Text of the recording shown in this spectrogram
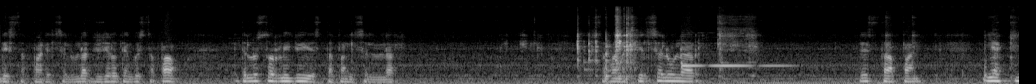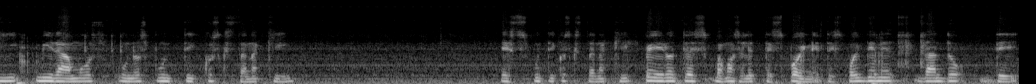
destapar el celular. Yo ya lo tengo destapado. Meter los tornillos y destapan el celular aquí el celular destapan y aquí miramos unos punticos que están aquí. Estos punticos que están aquí pero entonces vamos a hacerle test point. El test point viene dando de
